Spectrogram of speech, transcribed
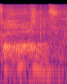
Oh.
